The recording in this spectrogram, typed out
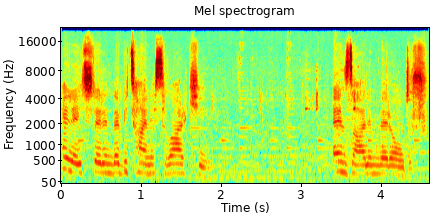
Hele içlerinde bir tanesi var ki en zalimleri odur.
